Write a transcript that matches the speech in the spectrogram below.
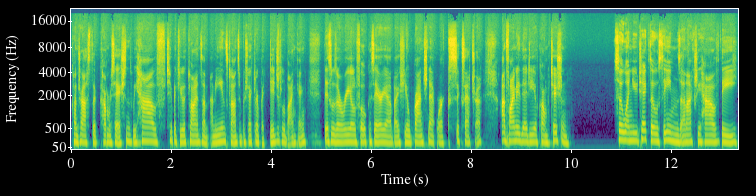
contrast the conversations we have typically with clients and, and Ian's clients in particular about digital banking. This was a real focus area about you know branch networks, etc. And finally, the idea of competition. So when you take those themes and actually have the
